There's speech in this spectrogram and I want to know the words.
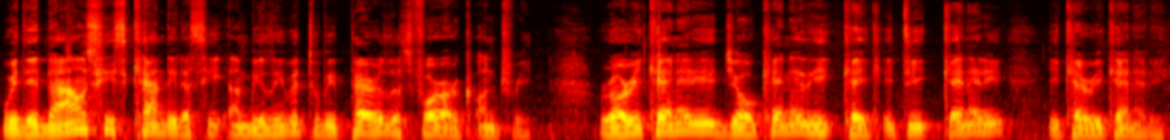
We denounce his candidacy and believe it to be perilous for our country. Rory Kennedy, Joe Kennedy, KKT Kennedy y Kerry Kennedy.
